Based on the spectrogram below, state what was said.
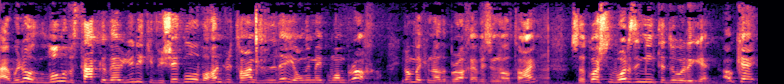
Right? We know lulav is taka very unique. If you shake lulav hundred times in the day, you only make one bracha. You don't make another bracha every single time. So the question is, what does it mean to do it again? Okay,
